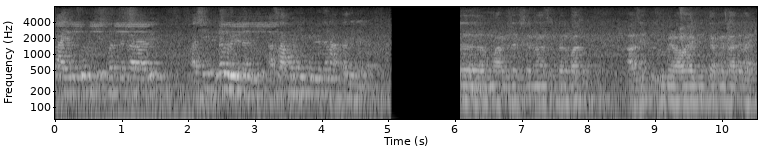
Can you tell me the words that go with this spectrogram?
कायमस्वरूपी बंद करावी अशी नम्र विनंती असं आपण हे निवेदन आता दिलेलं आहे. मार्गदर्शनासंदर्भात आज एक जो मेळावा आयोजित करण्यात आलेला आहे.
